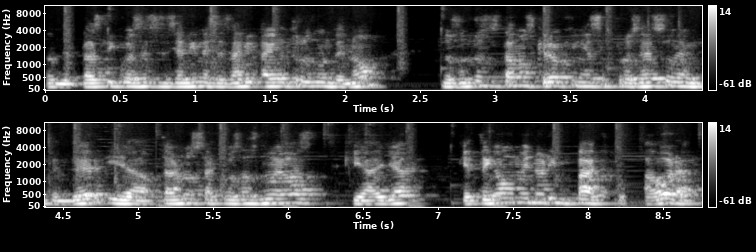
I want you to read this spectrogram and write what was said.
donde el plástico es esencial y necesario, hay otros donde no. Nosotros estamos creo que en ese proceso de entender y adaptarnos a cosas nuevas que haya que tenga un menor impacto. Ahora,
